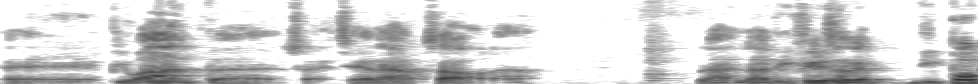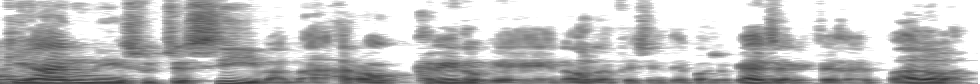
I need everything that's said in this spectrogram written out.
eh, più alta. Cioè, c'era so, la, la, difesa di pochi anni successiva, ma credo che Nord fece in tempo a giocare, cioè la difesa del Padova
